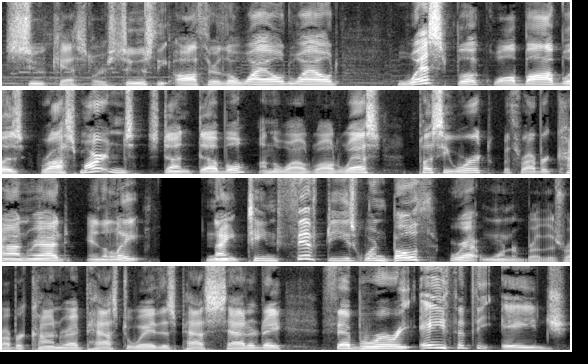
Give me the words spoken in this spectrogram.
Sue Kesler. Sue is the author of the Wild Wild West book, while Bob was Ross Martin's stunt double on the Wild Wild West. Plus, he worked with Robert Conrad in the late 1950s when both were at Warner Brothers. Robert Conrad passed away this past Saturday, February 8th, at the age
